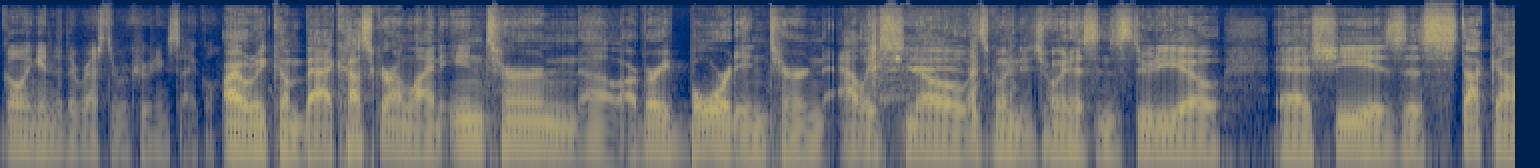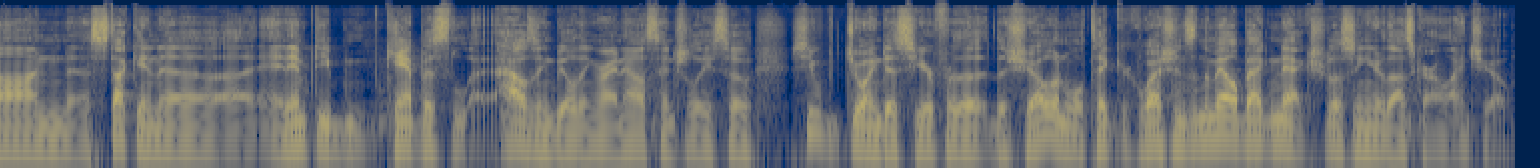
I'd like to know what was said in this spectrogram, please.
going into the rest of the recruiting cycle. All right, when we come back, Husker Online intern, uh, our very bored intern, Allie Snow, is going to join us in the studio as she is uh, stuck on uh, stuck in a, an empty campus housing building right now, essentially. So she joined us here for the, the show, and we'll take your questions in the mailbag next. You're listening here to the Husker Online Show.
